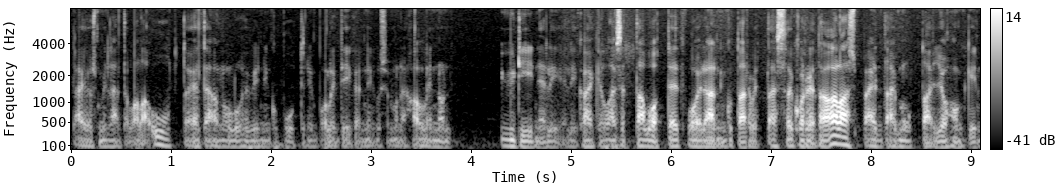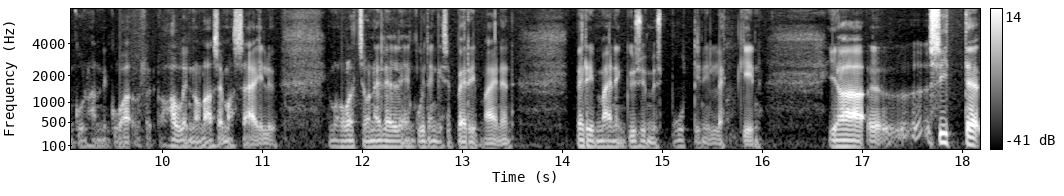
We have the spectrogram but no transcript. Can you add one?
tai jos millään tavalla uutta. Ja tämä on ollut hyvin niin kuin Putinin politiikan niin kuin semmoinen hallinnon ydin, eli, eli kaikenlaiset tavoitteet voidaan niin kuin tarvittaessa korjata alaspäin tai muuttaa johonkin, kunhan niin kuin hallinnon asema säilyy. Ja mä luulen, että se on edelleen kuitenkin se perimmäinen, perimmäinen kysymys Putinillekin. Ja äh, sitten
